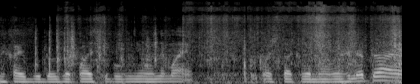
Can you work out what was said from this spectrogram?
Нехай буде в запасі, бо в нього немає. Ось так вона виглядає.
